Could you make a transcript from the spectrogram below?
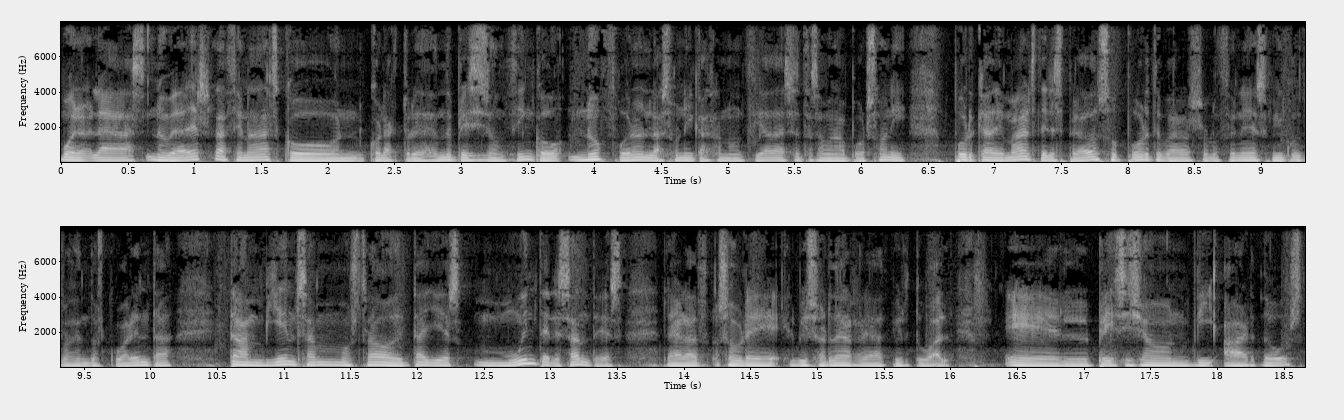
Bueno, las novedades relacionadas con, la actualización de PlayStation 5 no fueron las únicas anunciadas esta semana por Sony, porque además del esperado soporte para las resoluciones 1440, también se han mostrado detalles muy interesantes, la verdad, sobre el visor de la realidad virtual. El PlayStation VR 2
